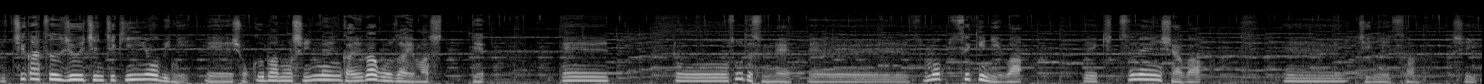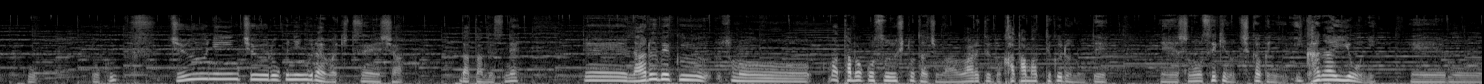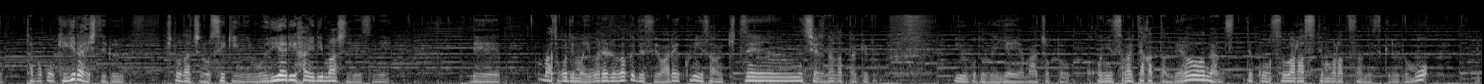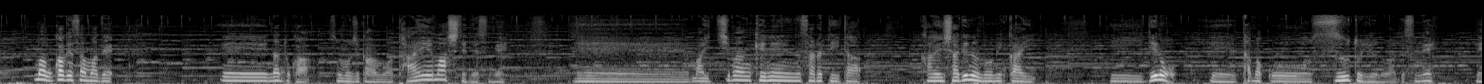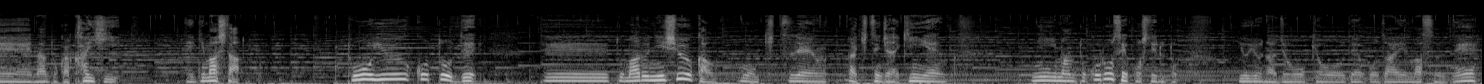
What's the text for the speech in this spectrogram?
1月11日金曜日に、えー、職場の新年会がございまして、えー、っと、そうですね、えー、その席には、え、喫煙者が、えー、1、2、3、4、5、6、10人中6人ぐらいは喫煙者だったんですね。で、なるべく、その、まあ、タバコ吸う人たちはある程度固まってくるので、えー、その席の近くに行かないように、えー、もう、タバコを毛嫌いしてる人たちの席に無理やり入りましてですね、で、まあ、そこでも言われるわけですよ。あれ、クニさん喫煙者じゃなかったっけ？ど、いうことで、いやいや、まあちょっとここに座りたかったんだよ、なんつってこう座らせてもらってたんですけれども、まあおかげさまで、えー、なんとかその時間は耐えましてですね、えー、まあ、一番懸念されていた会社での飲み会での、えー、タバコを吸うというのはですね、えー、なんとか回避できました。ということで、えーと、丸2週間、もう喫煙、あ、喫煙じゃない、禁煙に今のところ成功しているというような状況でございますね。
